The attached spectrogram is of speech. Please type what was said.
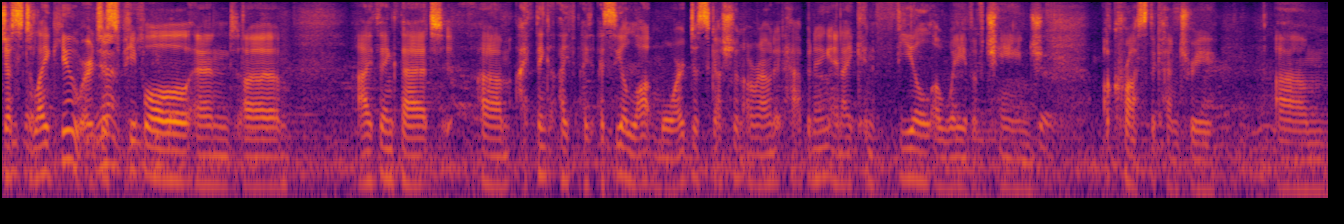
just people. like you, we're just yeah, people, and. Um, I think that um, I think I, I, see a lot more discussion around it happening, and I can feel a wave of change across the country um,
